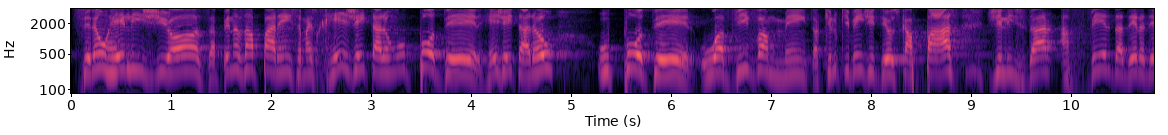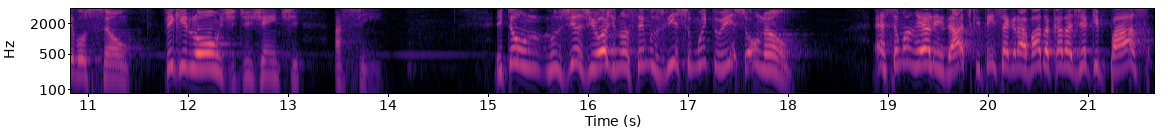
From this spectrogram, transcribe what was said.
Serão religiosos apenas na aparência, mas rejeitarão o poder, rejeitarão o poder, o avivamento, aquilo que vem de Deus, capaz de lhes dar a verdadeira devoção. Fique longe de gente assim. Então, nos dias de hoje, nós temos visto muito isso ou não? Essa é uma realidade que tem se agravado a cada dia que passa.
